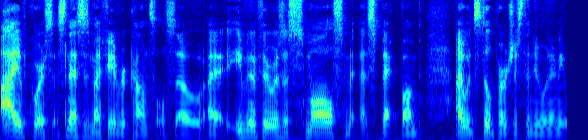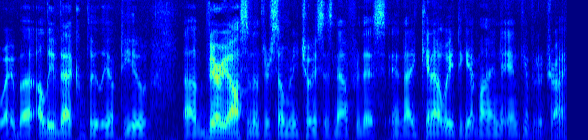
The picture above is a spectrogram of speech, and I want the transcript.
I, of course, SNES is my favorite console, so I, even if there was a small spec bump, I would still purchase the new one anyway. But I'll leave that completely up to you. Uh, very awesome that there's so many choices now for this, and I cannot wait to get mine and give it a try.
